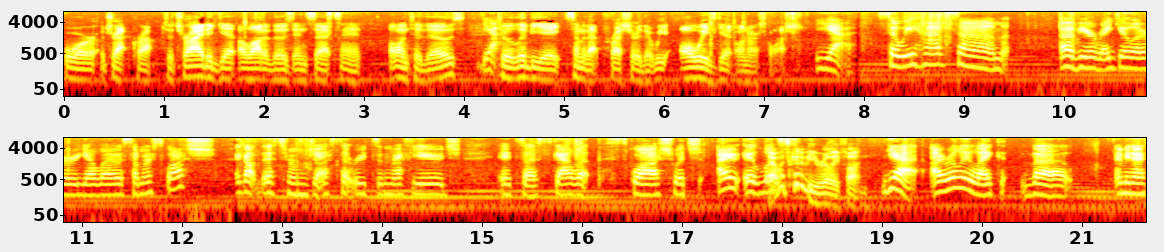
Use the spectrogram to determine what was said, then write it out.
for a trap crop to try to get a lot of those insects and onto those Yeah. to alleviate some of that pressure that we always get on our squash. Yeah. So we have some of your regular yellow summer squash. I got this from Jess at Roots and Refuge. It's a scallop squash, which I it looks that was going to be really fun. yeah, I really like the. I mean, I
